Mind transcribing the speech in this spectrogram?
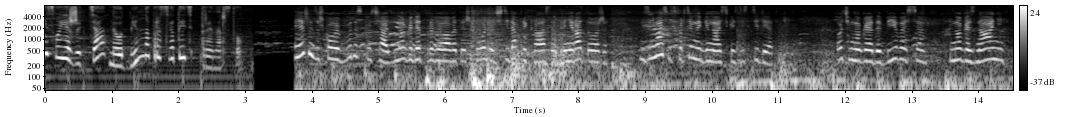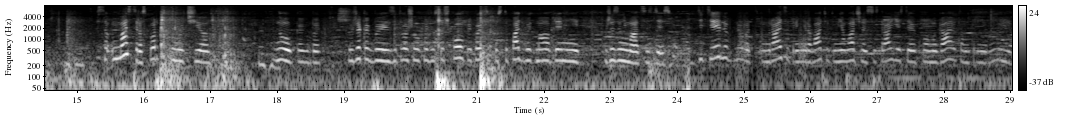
і своє життя неодмінно присвятить тренерству. Конечно, за школой буду скучать. Много лет провела в этой школе, учителя прекрасные, тренера тоже. Занимаюсь вот спортивной гимнастикой с 10 лет. Очень много я добилась, много знаний. С- Мастера спорта получила. Ну, как бы, уже как бы из-за того, что ухожу со школы, приходится поступать, будет мало времени уже заниматься здесь. Детей люблю, вот, нравится тренировать. Вот у меня младшая сестра есть, я ей помогаю, там, тренирую ее.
